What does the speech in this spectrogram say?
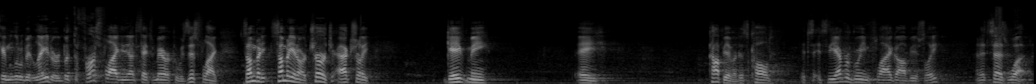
came a little bit later, but the first flag in the United States of America was this flag. Somebody, somebody in our church actually gave me a copy of it. It's called, it's, it's the evergreen flag, obviously, and it says what?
